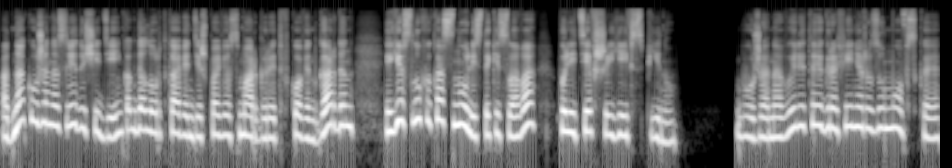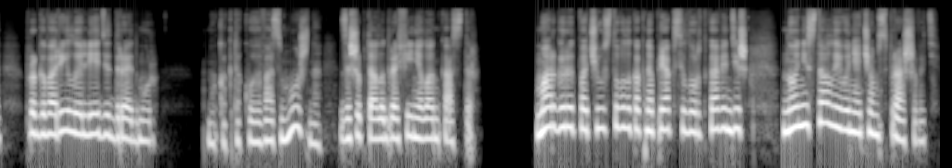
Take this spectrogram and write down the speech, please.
Однако уже на следующий день, когда лорд Кавендиш повез Маргарет в Ковент-Гарден, ее слуха коснулись такие слова, полетевшие ей в спину. «Боже, она вылитая графиня Разумовская», — проговорила леди Дредмур. «Но как такое возможно?» — зашептала графиня Ланкастер. Маргарет почувствовала, как напрягся лорд Кавендиш, но не стала его ни о чем спрашивать.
